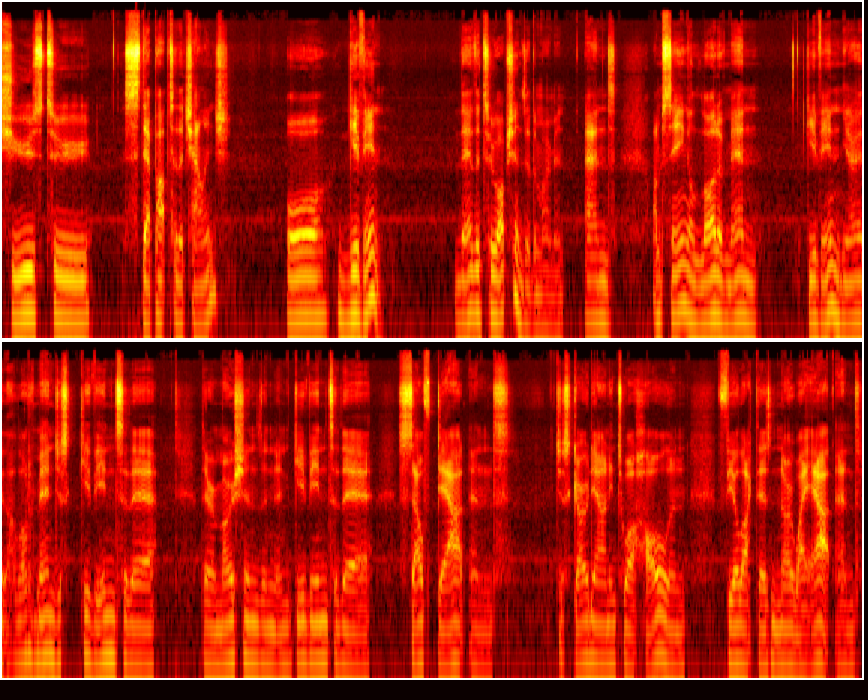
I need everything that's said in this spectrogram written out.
choose to step up to the challenge or give in. They're the two options at the moment. And I'm seeing a lot of men give in, you know, a lot of men just give in to their their emotions and, and give in to their self doubt and just go down into a hole and feel like there's no way out. And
